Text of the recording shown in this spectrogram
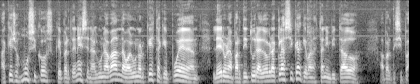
aquellos músicos que pertenecen a alguna banda o alguna orquesta que puedan leer una partitura de obra clásica que van a estar invitados a participar.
